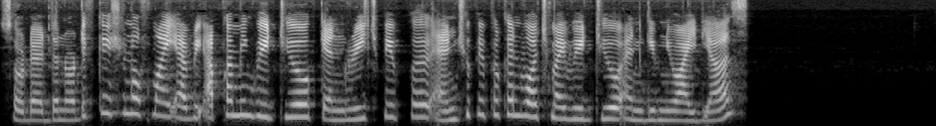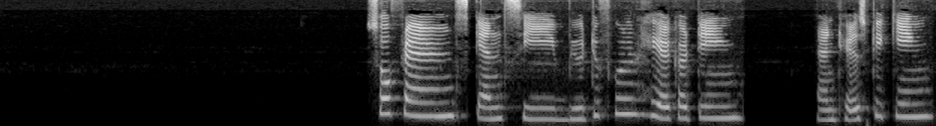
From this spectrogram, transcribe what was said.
so that the notification of my every upcoming video can reach people and you people can watch my video and give new ideas. So friends can see beautiful hair cutting and hair sticking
